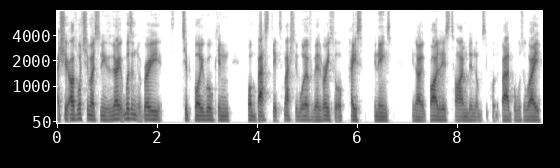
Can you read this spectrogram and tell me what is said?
Actually, I was watching most of these. It wasn't a very typical Ollie Wilkin, bombastic, smashing the ball over there. Very sort of pace innings, you know, bided his time, then obviously put the bad balls away.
